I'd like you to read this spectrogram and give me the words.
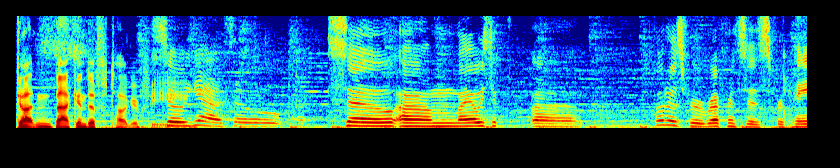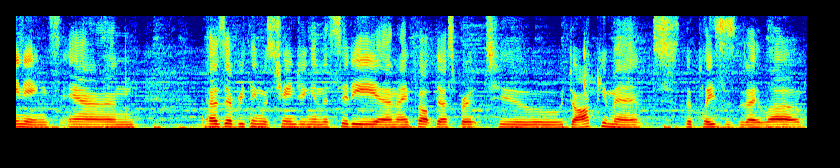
gotten back into photography. So yeah, so uh, so um, I always took uh, photos for references for paintings, and as everything was changing in the city, and I felt desperate to document the places that I love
